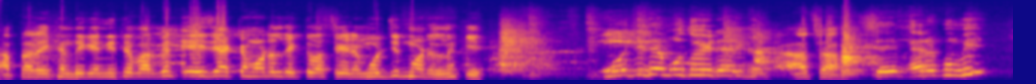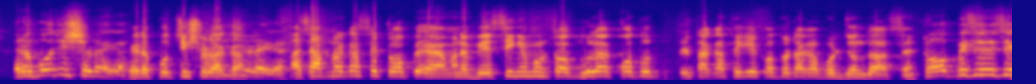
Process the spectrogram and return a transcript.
আপনারা এখান থেকে নিতে পারবেন। এই যে একটা মডেল দেখতে পাচ্ছি এটা মসজিদ মডেল নাকি? মসজিদের মতো এটা আর কি। আচ্ছা। সেম এরকমই। এটা পঁচিশশো টাকা। এটা 2500 টাকা। আচ্ছা আপনার কাছে টপ মানে বেসিং এবং টপ কত টাকা থেকে কত টাকা পর্যন্ত আছে? টপ বেশি হচ্ছে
